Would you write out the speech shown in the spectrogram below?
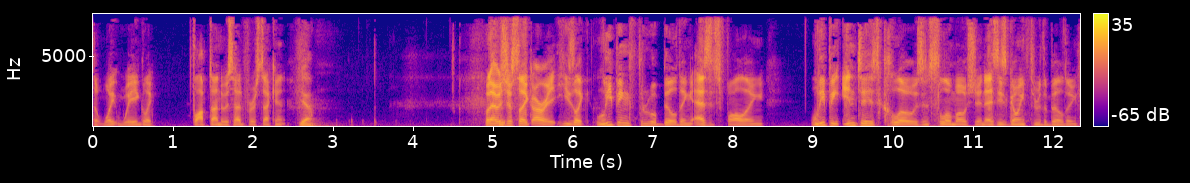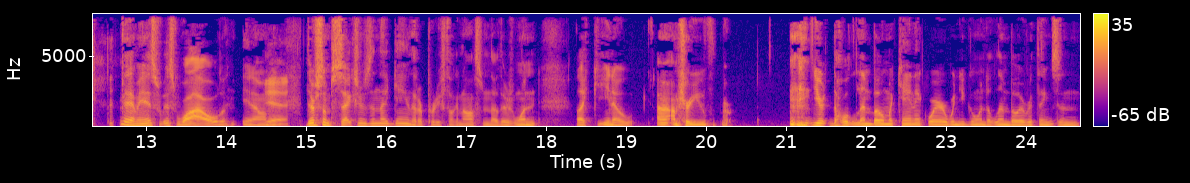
the white wig like flopped onto his head for a second. yeah, But I was just like, all right, he's like leaping through a building as it's falling, leaping into his clothes in slow motion as he's going through the building. yeah. I mean, it's it's wild. You know. I mean, Yeah. There's some sections in that game that are pretty fucking awesome though. There's one, like you know, I- I'm sure you've. You're, the whole limbo mechanic where when you go into limbo everything's in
